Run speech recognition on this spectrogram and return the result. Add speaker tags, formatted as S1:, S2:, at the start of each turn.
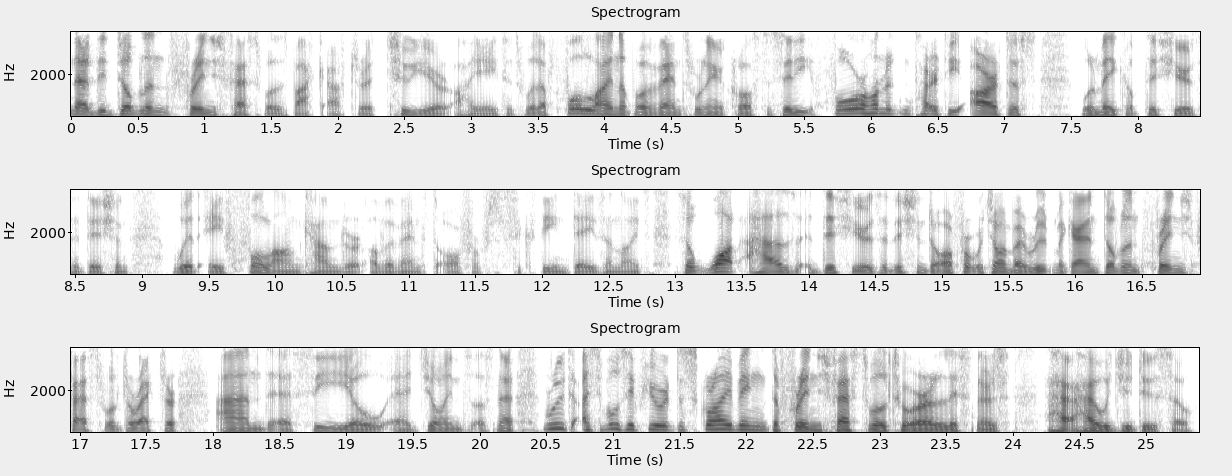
S1: Now, the Dublin Fringe Festival is back after a two year hiatus with a full lineup of events running across the city. 430 artists will make up this year's edition with a full on calendar of events to offer for 16 days and nights. So, what has this year's edition to offer? We're joined by Ruth McGowan, Dublin Fringe Festival Director and uh, CEO, uh, joins us now. Ruth, I suppose if you were describing the Fringe Festival to our listeners, how, how would you do so?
